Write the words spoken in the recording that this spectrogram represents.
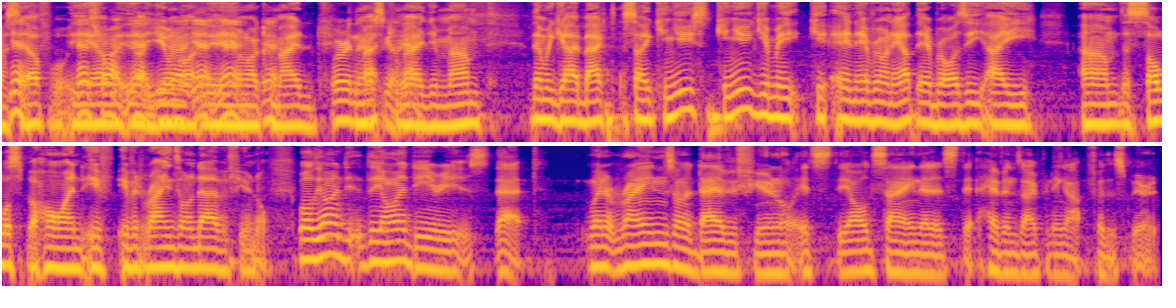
myself, well, That's right, yeah, yeah, you you and know, I, yeah, you yeah, and I yeah. cremated, We're in the crema- house together, cremated your mum. Then we go back. So can you can you give me and everyone out there, Brizzy, a um, the solace behind if if it rains on a day of a funeral? Well, the idea, the idea is that when it rains on a day of a funeral, it's the old saying that it's the heavens opening up for the spirit.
